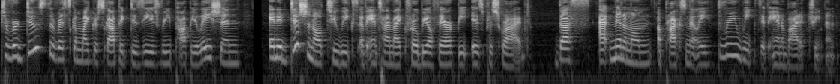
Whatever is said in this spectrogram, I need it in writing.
to reduce the risk of microscopic disease repopulation, an additional two weeks of antimicrobial therapy is prescribed. Thus, at minimum, approximately three weeks of antibiotic treatment.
